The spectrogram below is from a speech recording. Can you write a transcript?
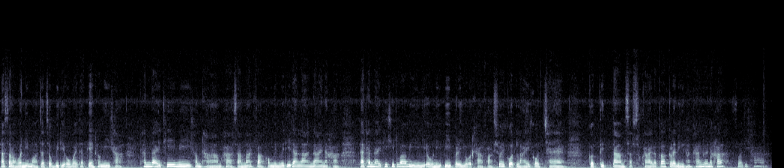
และสำหรับวันนี้หมอจะจบวิดีโอไว้แต่เพียงเท่านี้ค่ะ ท่านใดที่มีคำถามค่ะ สามารถฝากคอมเมนต์ไว้ที่ด้านล่างได้นะคะ และท่านใดที่คิดว่าวิดีโอนี้มีประโยชน์ค่ะ ฝากช่วยกดไลค์กดแชร์ กดติดตาม subscribe แล้วก็กระดิ่งข้างๆด้วยนะคะ สวัสดีค่ะ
